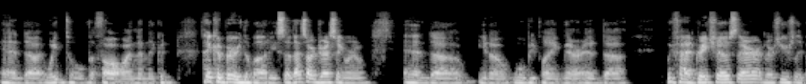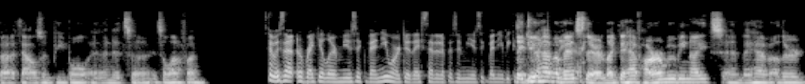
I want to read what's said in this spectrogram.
and uh, wait until the thaw, and then they could they could bury the body. So that's our dressing room, and uh, you know we'll be playing there. And uh, we've had great shows there. There's usually about a thousand people, and it's uh, it's a lot of fun. So is that a regular music venue or do they set it up as a music venue because they do like have events there? there. like they have horror movie nights and they have other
